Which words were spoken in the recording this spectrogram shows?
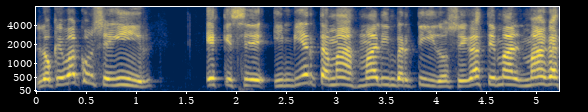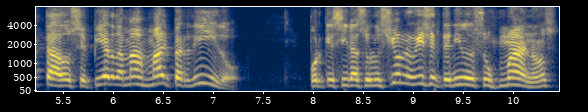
lo que va a conseguir es que se invierta más mal invertido, se gaste mal más gastado, se pierda más mal perdido. Porque si la solución lo hubiese tenido en sus manos,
